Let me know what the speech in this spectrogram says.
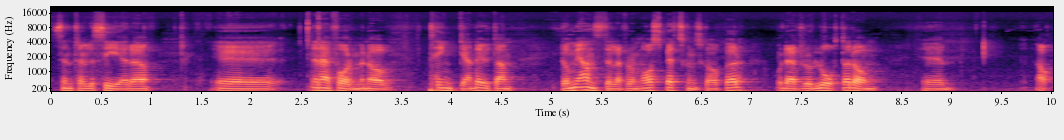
centralisera eh, den här formen av tänkande utan de är anställda för att de har spetskunskaper och därför då låta dem eh, ja,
